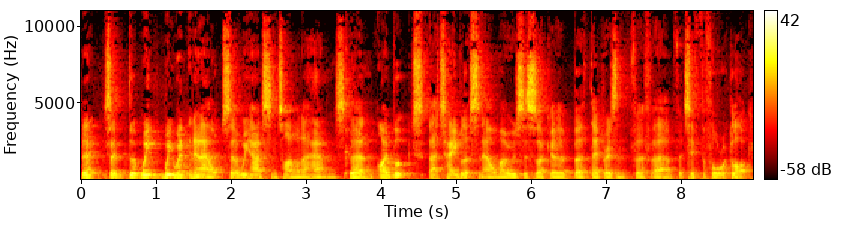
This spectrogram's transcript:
But, so the, we we went in and out, so we had some time on our hands. Cool. And I booked a table at St Elmo's as like a birthday present for uh, for Tiff for four o'clock.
